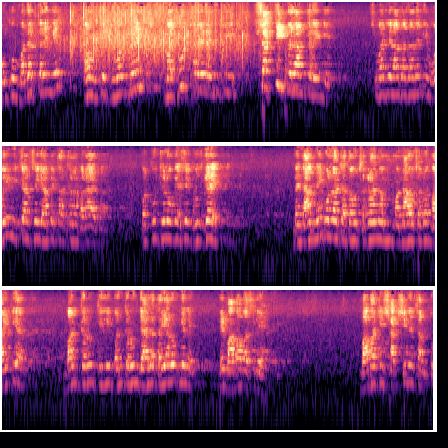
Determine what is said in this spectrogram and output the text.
उनको मदद करेंगे और उनके जीवन में मज़बूत खड़े रहने की शक्ति प्रदान करेंगे। शिवाजी राव दादा ने भी वही विचार से यहाँ पे कारखाना बनाया था। पर कुछ लोग ऐसे घुस गए। मैं नाम नहीं बोलना चाहता हूँ सगळ्यांना नाव सगळं माहिती आहे बंद करून किल्ली बंद करून जायला तयार होऊन गेले. हे बाबा बसले बाबाची साक्षीने सांगतो.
